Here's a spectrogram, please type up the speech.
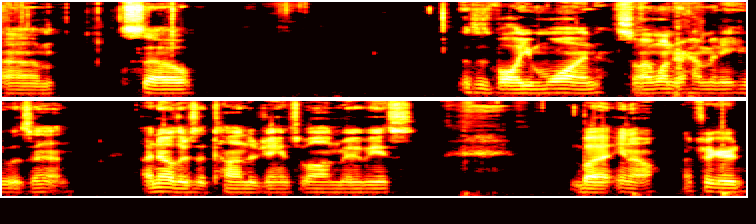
Um, so, this is volume one, so I wonder how many he was in. I know there's a ton of James Bond movies, but, you know, I figured,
